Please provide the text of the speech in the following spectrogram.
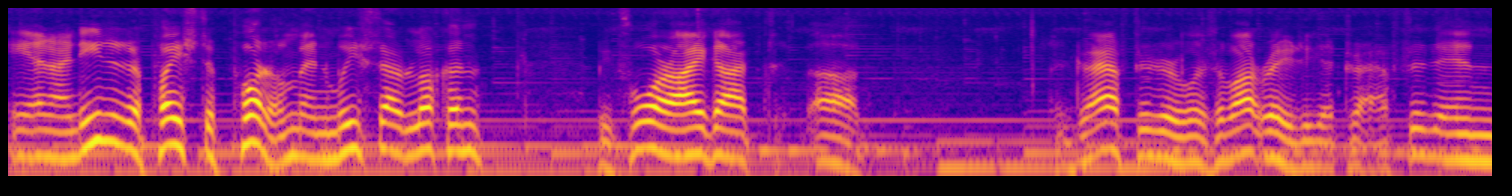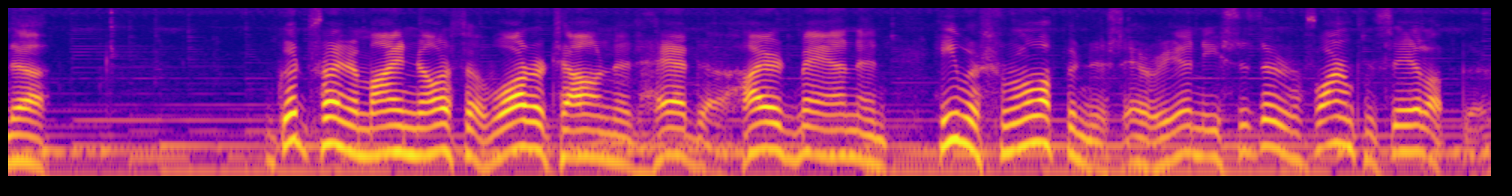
and I needed a place to put them and we started looking before I got uh, drafted or was about ready to get drafted and uh, a good friend of mine north of Watertown that had a hired man and he was from up in this area and he says there's a farm for sale up there.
